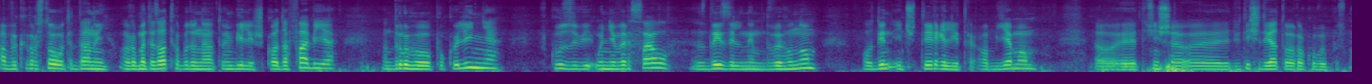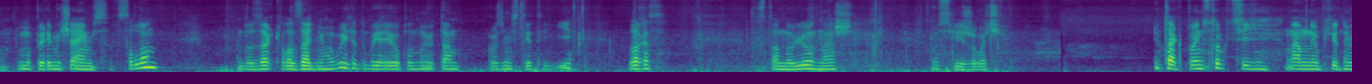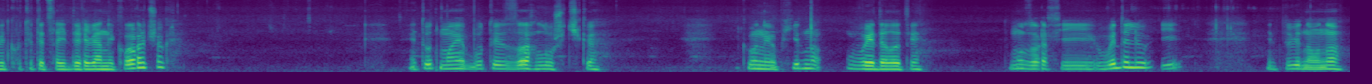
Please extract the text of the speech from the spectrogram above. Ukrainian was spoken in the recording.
А використовувати даний ароматизатор буду на автомобілі Шкода Фабія другого покоління в кузові універсал з дизельним двигуном 1,4 літра об'ємом е, точніше, е, 2009 року випуску. Тому переміщаємося в салон до зеркала заднього вигляду, бо я його планую там розмістити. І зараз встановлю наш освіжувач. І так, по інструкції нам необхідно відкрутити цей дерев'яний корочок. І тут має бути заглушечка, яку необхідно видалити. Тому зараз я її видалю і відповідно воно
